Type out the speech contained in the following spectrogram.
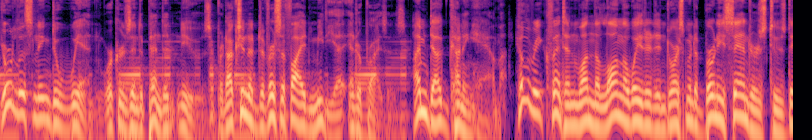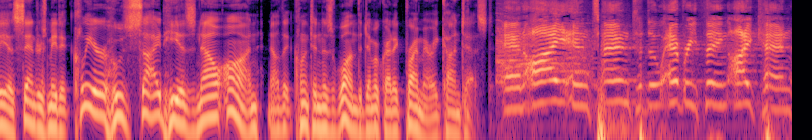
You're listening to WIN, Workers Independent News, a production of Diversified Media Enterprises. I'm Doug Cunningham. Hillary Clinton won the long awaited endorsement of Bernie Sanders Tuesday as Sanders made it clear whose side he is now on now that Clinton has won the Democratic primary contest. And I intend to do everything I can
